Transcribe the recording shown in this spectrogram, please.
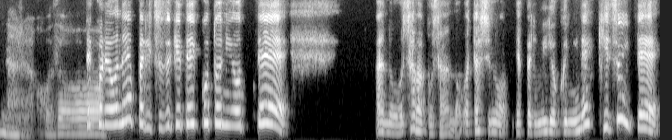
なるほど。で、これをね、やっぱり続けていくことによって、あの、沢子さんの私のやっぱり魅力にね、気づいて、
